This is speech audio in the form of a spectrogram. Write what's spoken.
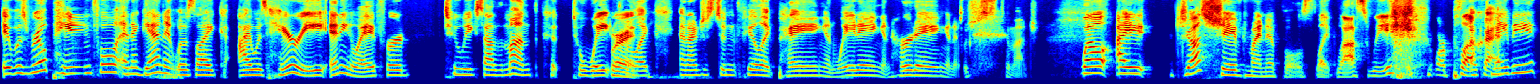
it was real painful and again it was like i was hairy anyway for two weeks out of the month to wait for like and i just didn't feel like paying and waiting and hurting and it was just too much Well, I just shaved my nipples like last week or plucked Okay. maybe.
